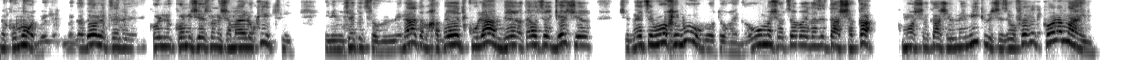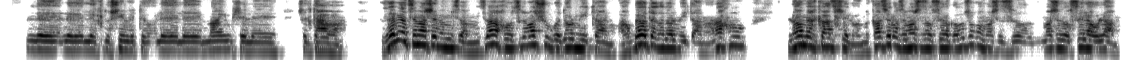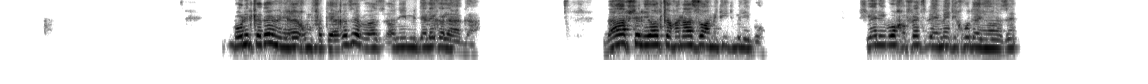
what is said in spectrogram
מקומות. בגדול, אצל כל, כל מי שיש לו נשמה אלוקית, היא, היא נמצאת אצלו. וממילא אתה מחבר את כולם, דרך, אתה יוצר גשר שבעצם הוא החיבור באותו רגע, הוא מה שיוצר ברגע הזה את ההשקה, כמו השקה של מי מקווה, שזה הופך את כל המים לקדושים, למים של, של טהרה. זה בעצם מה שבמצווה. במצווה אנחנו יוצרים משהו גדול מאיתנו, הרבה יותר גדול מאיתנו. אנחנו לא המרכז שלו, המרכז שלו זה מה שזה עושה לקדוש ברוך הוא, מה שזה עושה לעולם. בואו נתקדם ונראה איך הוא מפתח את זה, ואז אני מדלג על ההגעה. ואף שלהיות כוונה זו אמיתית בליבו, שיהיה ליבו חפץ באמת איחוד העליון הזה,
